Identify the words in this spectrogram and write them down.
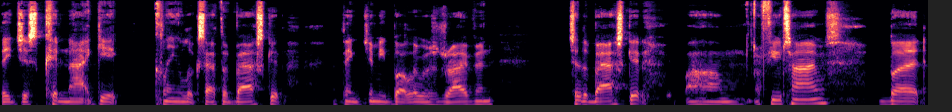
they just could not get clean looks at the basket. I think Jimmy Butler was driving to the basket um, a few times, but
